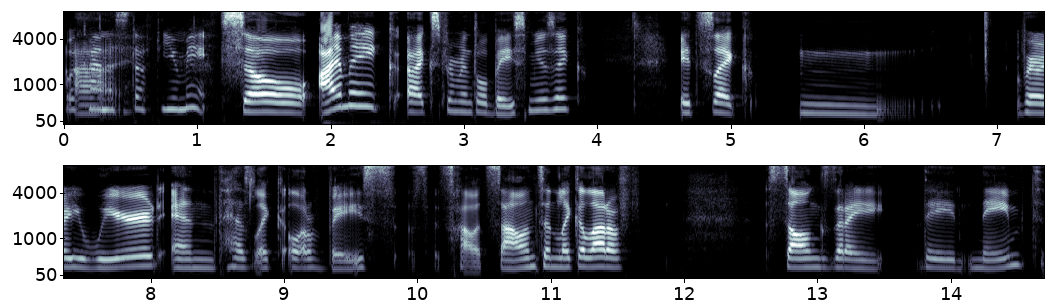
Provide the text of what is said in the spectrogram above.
What kind of stuff do you make? So I make uh, experimental bass music. It's like mm, very weird and has like a lot of bass. It's how it sounds and like a lot of songs that I they named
